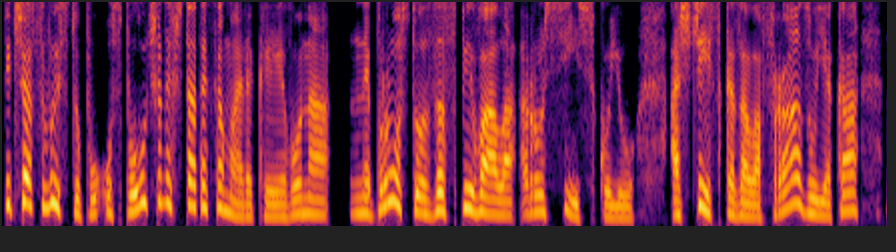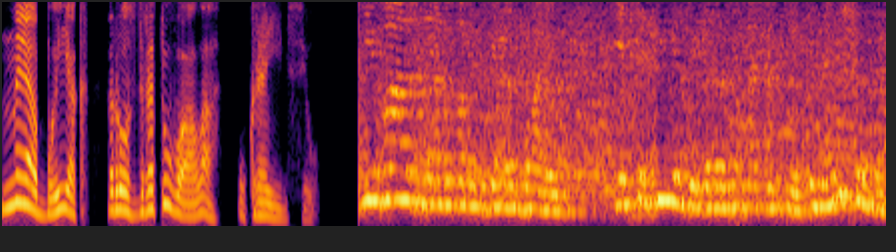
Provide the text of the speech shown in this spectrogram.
Під час виступу у Сполучених Штатах Америки вона не просто заспівала російською, а ще й сказала фразу, яка неабияк роздратувала українців Неважно, на каком языке мы разговариваем. Есть один язык, который понимает весь мир. И знаете, что это?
